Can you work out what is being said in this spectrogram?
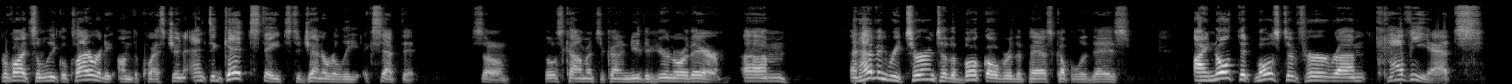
provide some legal clarity on the question and to get states to generally accept it. So those comments are kind of neither here nor there. Um, and having returned to the book over the past couple of days, I note that most of her um, caveats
